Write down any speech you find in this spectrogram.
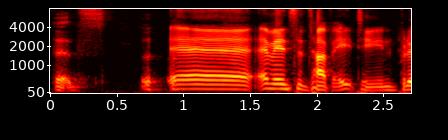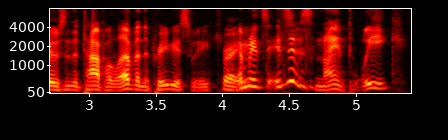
That's Uh, I mean, it's in the top 18, but it was in the top 11 the previous week. Right. I mean, it's, it's in its ninth week.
